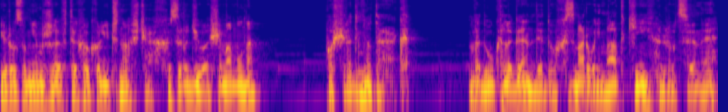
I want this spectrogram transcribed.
I rozumiem, że w tych okolicznościach zrodziła się mamuna? Pośrednio tak. Według legendy duch zmarłej matki, Lucyny,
